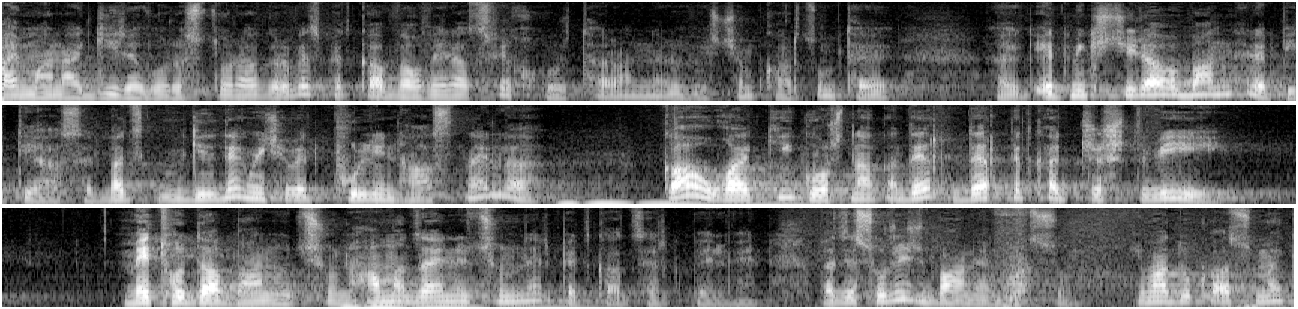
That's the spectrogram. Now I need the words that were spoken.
պայմանագիրը, որը ստորագրվեց, պետքա վավերացվի խորհրդարաններով։ Ես չեմ կարծում, թե այդ մի քիչ իրավաբանները պիտի ասել, բայց գիտեք, միջև այդ փուլին հասնելը կա ուղակի գործնական դեռ դեռ պետքա ճշտվի մեթոդաբանություն, համաձայնություններ պետքա ձեռք բերվեն, բայց ես ուրիշ բան եմ ասում։ Հիմա դուք ասում եք,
